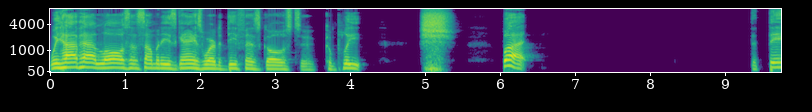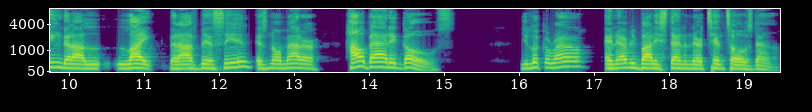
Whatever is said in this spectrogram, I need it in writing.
we have had laws in some of these games where the defense goes to complete shh. But the thing that I like that I've been seeing is no matter how bad it goes, you look around and everybody's standing there 10 toes down.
